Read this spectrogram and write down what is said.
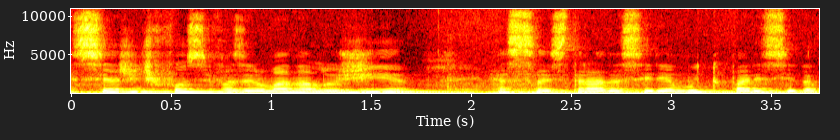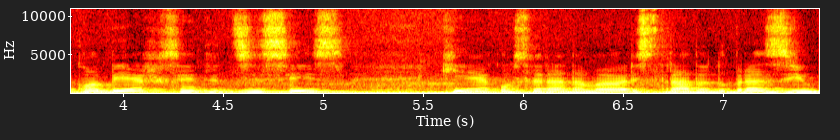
Se a gente fosse fazer uma analogia, essa estrada seria muito parecida com a BR-116, que é considerada a maior estrada do Brasil,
